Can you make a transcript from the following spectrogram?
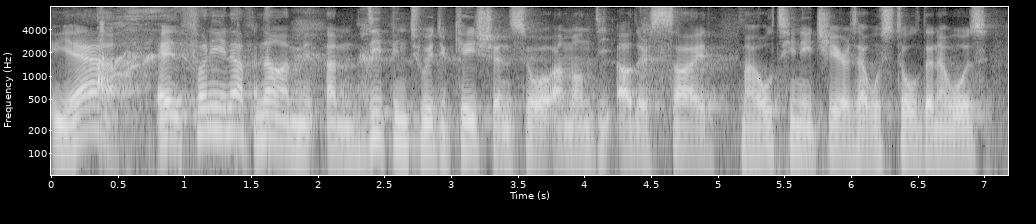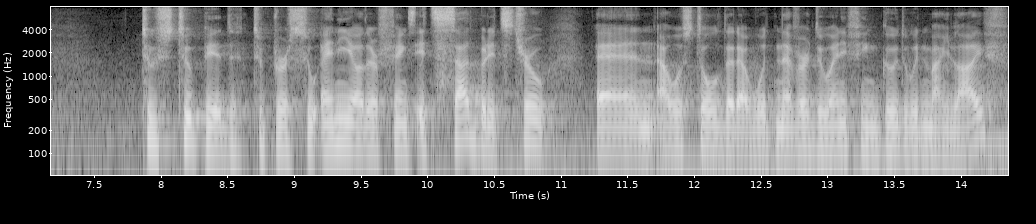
Yeah, and funny enough, now I'm, I'm deep into education, so I'm on the other side. My whole teenage years, I was told that I was too stupid to pursue any other things. It's sad, but it's true. And I was told that I would never do anything good with my life.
